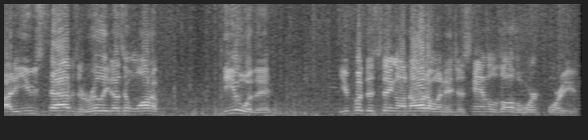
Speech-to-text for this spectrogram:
how to use tabs or really doesn't want to deal with it, you put this thing on auto and it just handles all the work for you.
